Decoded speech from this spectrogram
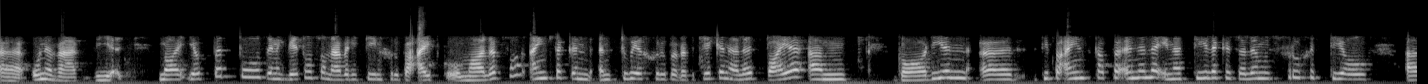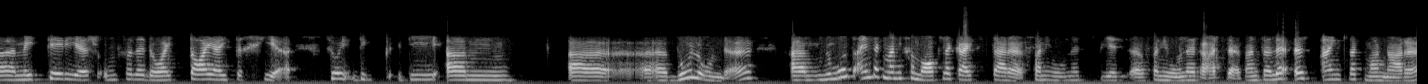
uh onderwerp wees. Maar jou pitbulls en ek weet ons sal nou by die 10 groepe uitkom, maar hulle val eintlik in in twee groepe wat beteken hulle is baie um guardian uh tipe eienskappe in hulle en natuurlik is hulle moes vroeg geteel uh met terriers om vir hulle daai taaiheid te gee. So die die um uh, uh boelhonde Ehm um, noem ons eintlik maar die gemaklikheidsterre van die honde spees uh, van die honde rasse want hulle is eintlik maar narre.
